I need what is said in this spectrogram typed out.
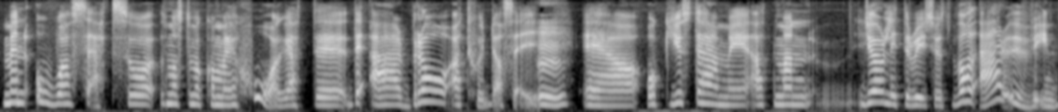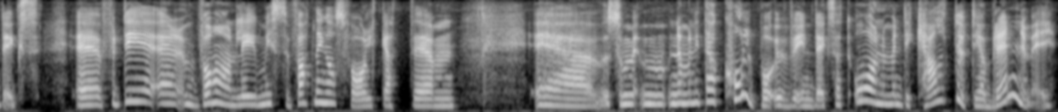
Men oavsett så måste man komma ihåg att eh, det är bra att skydda sig. Mm. Eh, och just det här med att man gör lite research, vad är UV-index? Eh, för det är en vanlig missuppfattning hos folk att ehm, Eh, som, när man inte har koll på UV-index, att åh, men det är kallt ute, jag bränner mig.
